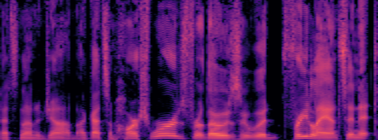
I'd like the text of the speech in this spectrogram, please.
That's not a job. I got some harsh words for those who would freelance in it.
